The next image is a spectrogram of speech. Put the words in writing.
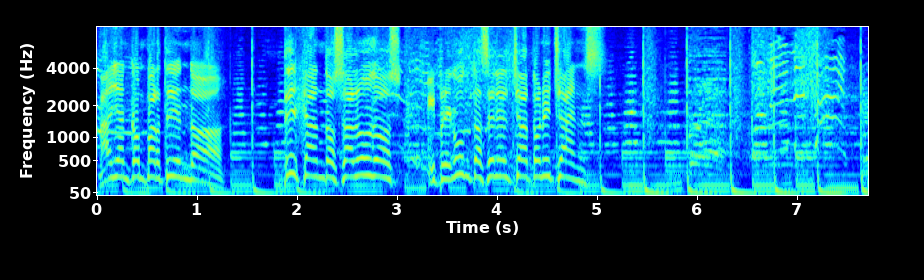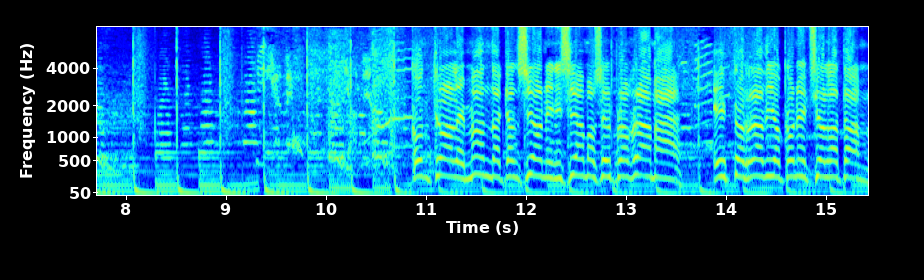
Vayan compartiendo. Dejando saludos y preguntas en el chat, Tony Chance. Controles, manda canción, iniciamos el programa. Esto es Radio Conexión Latam.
